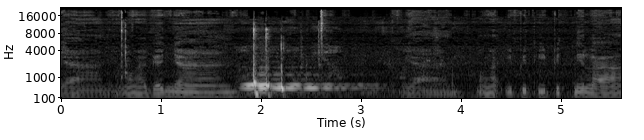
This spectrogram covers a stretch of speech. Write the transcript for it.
Yan. Mga ganyan. Yan. Mga ipit-ipit nila.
